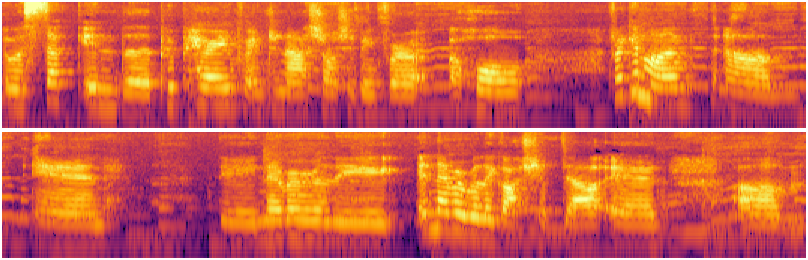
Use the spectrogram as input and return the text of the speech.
it was stuck in the preparing for international shipping for a whole freaking month, um, and they never really, it never really got shipped out, and um,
